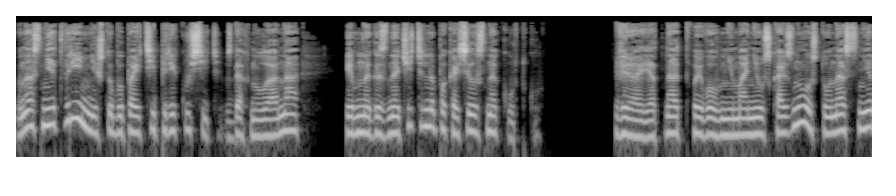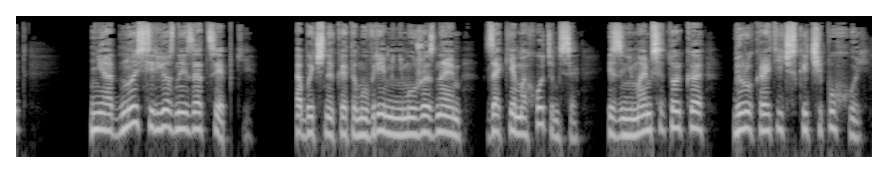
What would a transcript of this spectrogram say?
«У нас нет времени, чтобы пойти перекусить», — вздохнула она и многозначительно покосилась на куртку. «Вероятно, от твоего внимания ускользнуло, что у нас нет ни одной серьезной зацепки. Обычно к этому времени мы уже знаем, за кем охотимся, и занимаемся только бюрократической чепухой.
